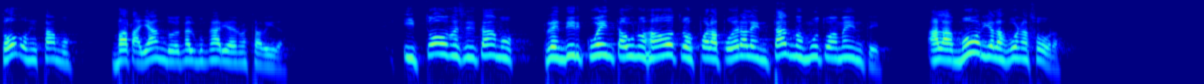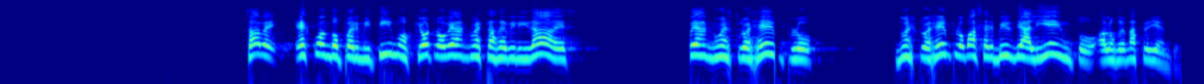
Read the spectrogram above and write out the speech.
Todos estamos batallando en algún área de nuestra vida. Y todos necesitamos rendir cuenta unos a otros para poder alentarnos mutuamente al amor y a las buenas obras. ¿Sabe? Es cuando permitimos que otros vean nuestras debilidades, vean nuestro ejemplo. Nuestro ejemplo va a servir de aliento a los demás creyentes.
